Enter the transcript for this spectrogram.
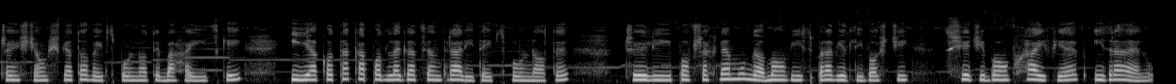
częścią światowej wspólnoty bahaickiej i jako taka podlega centrali tej wspólnoty, czyli Powszechnemu Domowi Sprawiedliwości z siedzibą w Hajfie w Izraelu.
